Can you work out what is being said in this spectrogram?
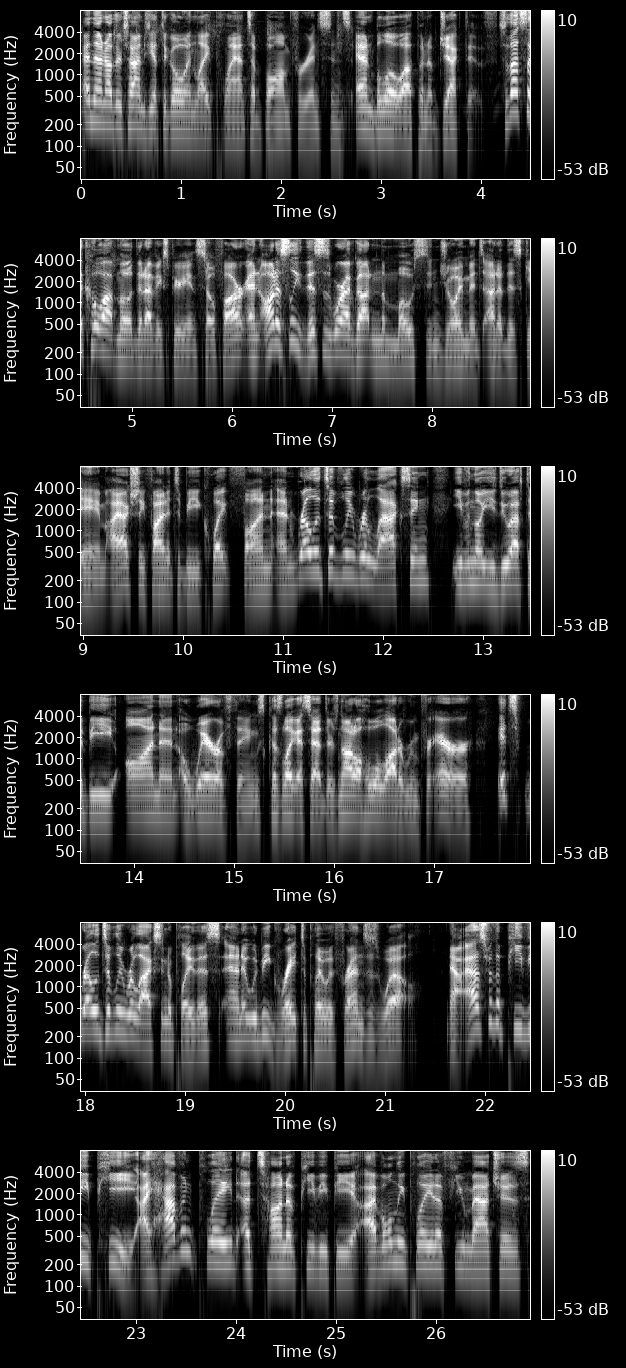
And then other times you have to go and like plant a bomb, for instance, and blow up an objective. So that's the co-op mode that I've experienced so far, and honestly, this is where I've gotten the most enjoyment out of this game. I actually find it to be quite fun and relatively relaxing, even though you do have to be on and aware of things, because like I said, there's not a whole lot of room for error. It's relatively relaxing to play this, and it would be great to play with friends as well. Now, as for the PvP, I haven't played a ton of PvP. I've only played a few matches,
